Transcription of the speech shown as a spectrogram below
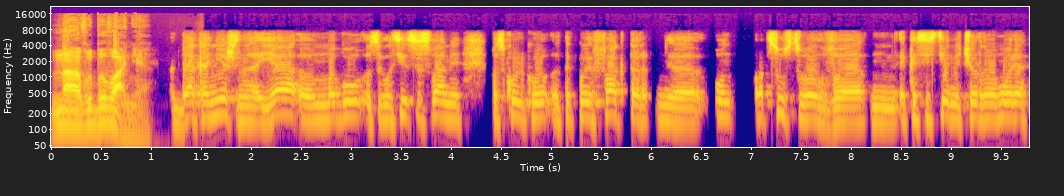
на выбывание. Да, конечно, я э, могу согласиться с вами, поскольку такой фактор, э, он отсутствовал в экосистеме Черного моря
